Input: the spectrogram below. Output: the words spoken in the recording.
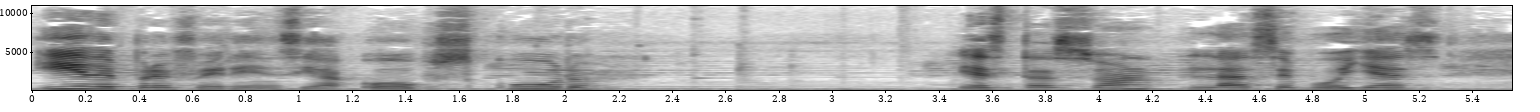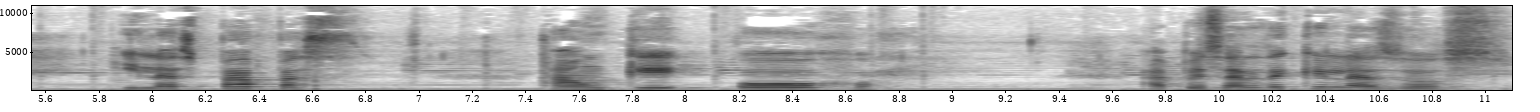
y de preferencia oscuro. Estas son las cebollas y las papas. Aunque, ojo, a pesar de que las dos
